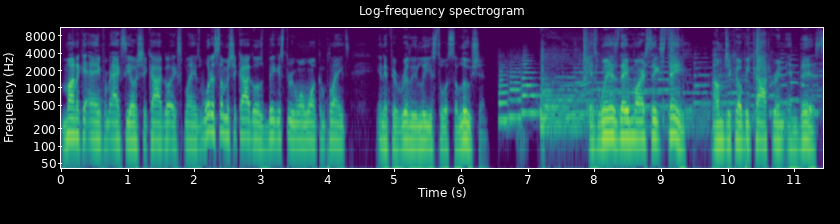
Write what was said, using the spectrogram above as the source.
Monica Eng from Axios Chicago explains what are some of Chicago's biggest 311 complaints and if it really leads to a solution. It's Wednesday, March 16th. I'm Jacoby Cochran, and this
